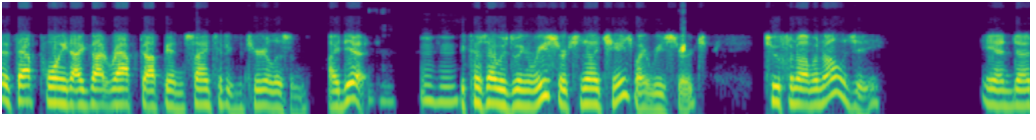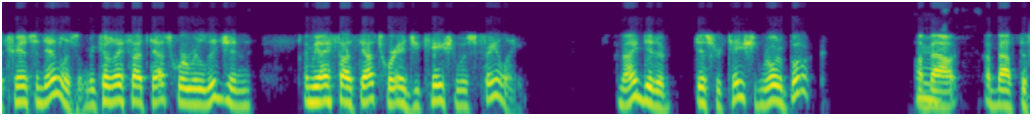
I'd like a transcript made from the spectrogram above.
at that point I got wrapped up in scientific materialism. I did Mm-hmm. because I was doing research, and I changed my research to phenomenology and uh, transcendentalism because I thought that's where religion. I mean, I thought that's where education was failing. I mean, I did a dissertation, wrote a book Mm. about about the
